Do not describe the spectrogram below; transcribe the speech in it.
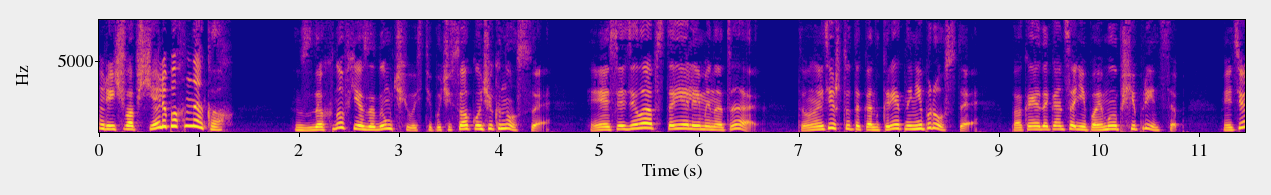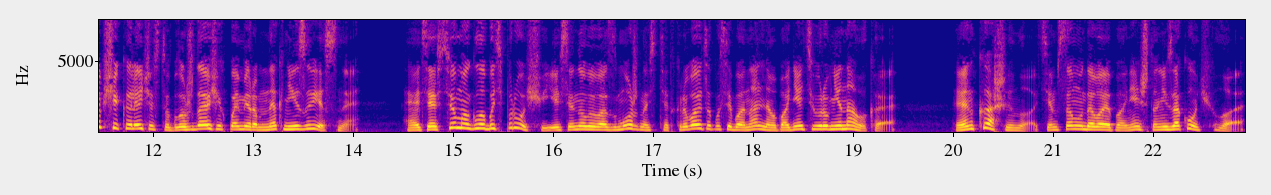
речь вообще о любых неках. Вздохнув, я задумчивости почесал кончик носа. Если дела обстояли именно так, то найти что-то конкретное непросто, пока я до конца не пойму общий принцип, ведь общее количество блуждающих по мирам НЭК неизвестно. Хотя все могло быть проще, если новые возможности открываются после банального поднятия уровня навыка. Эн кашлянула, тем самым давая понять, что не закончила.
